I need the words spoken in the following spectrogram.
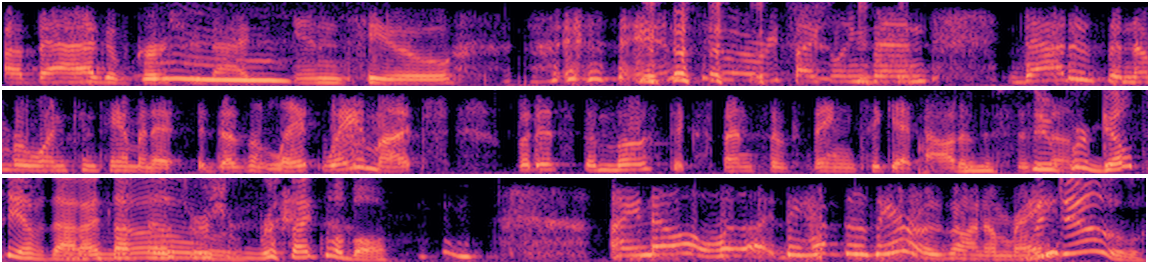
a bag of grocery mm. bags into into a recycling bin, that is the number one contaminant. It doesn't weigh much, but it's the most expensive thing to get out of I'm the system. super guilty of that. Oh, I thought no. those were recyclable. I know. Well, they have those arrows on them, right? They do.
